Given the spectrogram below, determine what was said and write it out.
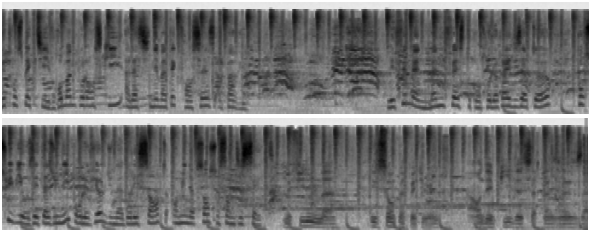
rétrospective Roman Polanski à la Cinémathèque française à Paris. Les Femen manifestent contre le réalisateur poursuivi aux États-Unis pour le viol d'une adolescente en 1977. Les films, ils sont perpétuels, en dépit de certains zinzins.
